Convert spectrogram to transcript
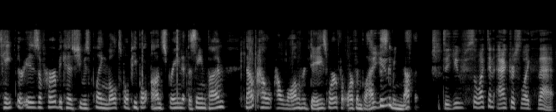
tape there is of her because she was playing multiple people on screen at the same time? Now, how how long her days were for Orphan Black? Do This is gonna be nothing. Do you select an actress like that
